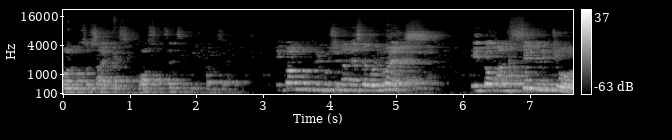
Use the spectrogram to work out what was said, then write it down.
on society's most sensitive concerns. Ito ang contribution ng SWS. Ito ang signature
